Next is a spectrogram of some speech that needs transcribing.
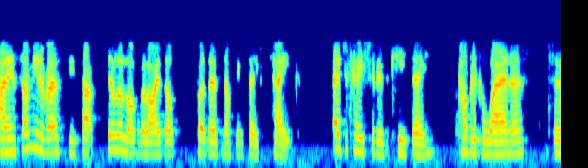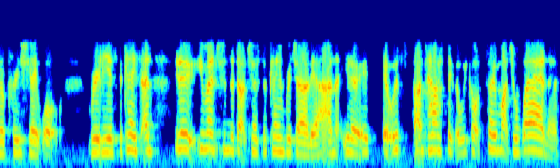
And in some universities, that's still along the lines of, but there's nothing safe to take. Education is a key thing, public awareness to appreciate what really is the case. And, you know, you mentioned the Duchess of Cambridge earlier, and, you know, it, it was fantastic that we got so much awareness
